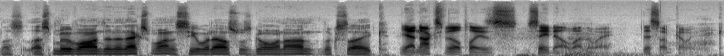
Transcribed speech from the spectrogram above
let's let's move on to the next one and see what else was going on. Looks like Yeah, Knoxville plays Saydel, by the way, this upcoming week.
